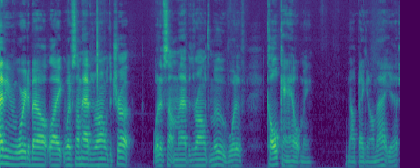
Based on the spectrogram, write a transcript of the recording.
haven't even worried about like what if something happens wrong with the truck? What if something happens wrong with the move? What if Cole can't help me? Not banking on that yet.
